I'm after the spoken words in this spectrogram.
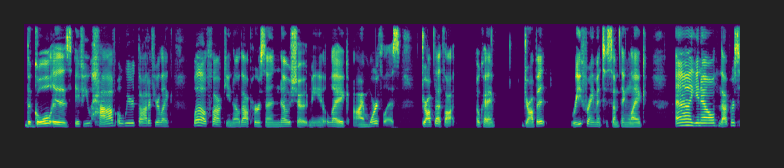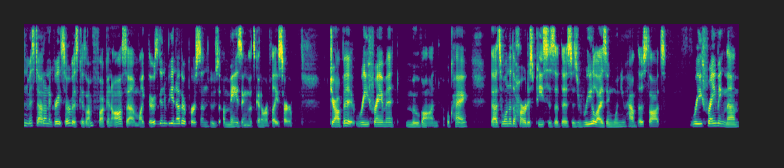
The goal is if you have a weird thought, if you're like, well, fuck, you know, that person no showed me, like I'm worthless, drop that thought, okay? Drop it, reframe it to something like, ah, you know, that person missed out on a great service because I'm fucking awesome. Like, there's going to be another person who's amazing that's going to replace her drop it, reframe it, move on. Okay. That's one of the hardest pieces of this is realizing when you have those thoughts, reframing them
